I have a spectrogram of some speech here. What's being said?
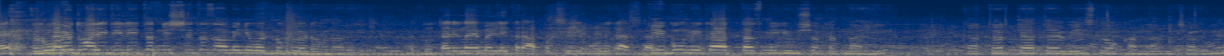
जर उमेदवारी दिली तर निश्चितच आम्ही निवडणूक लढवणार आहे. तुतारी नाही मिळली तर अपक्षाची भूमिका असणार. ती भूमिका आत्ताच मी घेऊ शकत नाही. का तर त्या त्यावेळेस लोकांना विचारून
